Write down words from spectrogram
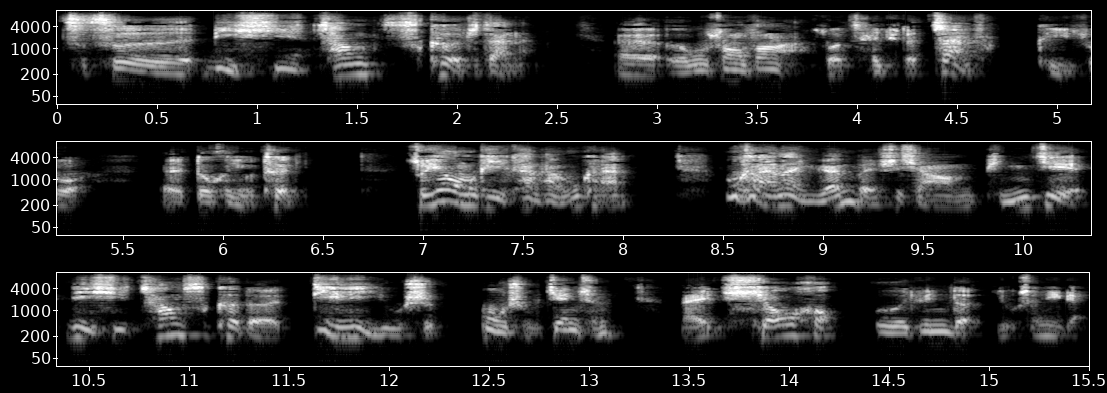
此次利西昌斯克之战呢，呃，俄乌双方啊所采取的战法可以说呃都很有特点。首先，我们可以看看乌克兰。乌克兰呢，原本是想凭借利西昌斯克的地利优势，固守坚城，来消耗俄军的有生力量。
